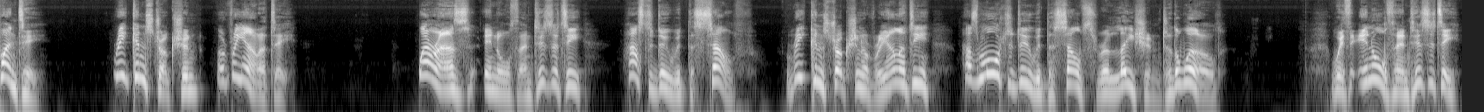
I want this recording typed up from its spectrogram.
20. Reconstruction of reality. Whereas inauthenticity has to do with the self, reconstruction of reality has more to do with the self's relation to the world. With inauthenticity,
